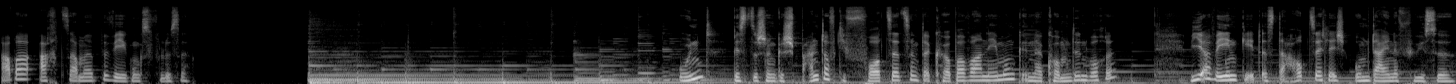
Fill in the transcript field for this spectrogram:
aber achtsame Bewegungsflüsse. Und bist du schon gespannt auf die Fortsetzung der Körperwahrnehmung in der kommenden Woche? Wie erwähnt, geht es da hauptsächlich um deine Füße.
